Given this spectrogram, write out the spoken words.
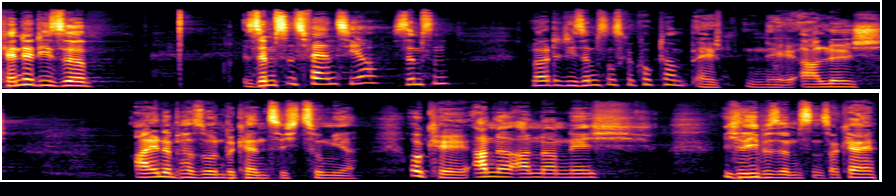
Kennt ihr diese Simpsons-Fans hier? Simpson? Leute, die Simpsons geguckt haben? Ey, nee, alles. Eine Person bekennt sich zu mir. Okay, andere, anderen nicht. Ich liebe Simpsons, okay?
